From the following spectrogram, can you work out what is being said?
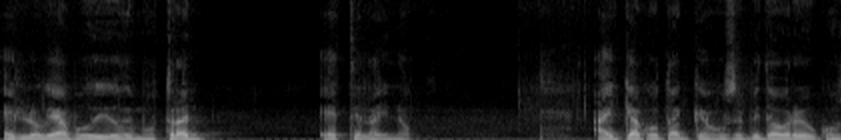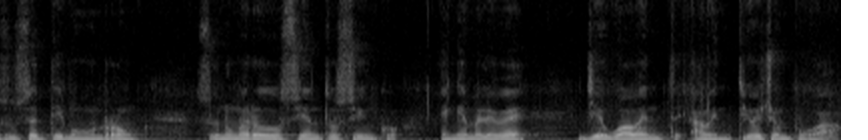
Es lo que ha podido demostrar este line-up. Hay que acotar que José Abreu con su séptimo honrón, su número 205 en MLB, llegó a, 28 empujadas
